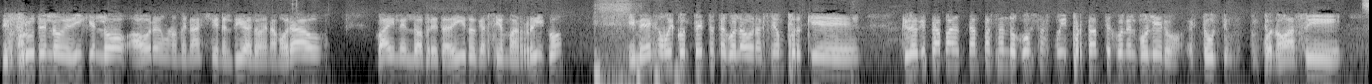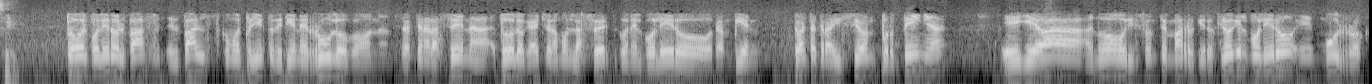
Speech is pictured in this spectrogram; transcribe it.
Disfrútenlo, dedíquenlo ahora en un homenaje en el Día de los Enamorados lo apretadito, que así es más rico. Y me deja muy contento esta colaboración porque creo que está, están pasando cosas muy importantes con el bolero este último tiempo, ¿no? Así, sí. Todo el bolero, el vals, el vals, como el proyecto que tiene Rulo con Sebastián Aracena, todo lo que ha hecho Ramón Laferte con el bolero también, toda esta tradición porteña eh, lleva a nuevos horizontes más rockeros. Creo que el bolero es muy rock.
